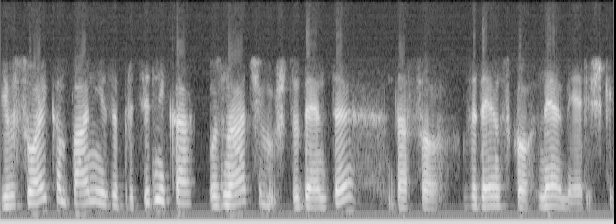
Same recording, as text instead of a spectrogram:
je v svoji kampanji za predsednika označil študente, da so vedensko neameriški.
